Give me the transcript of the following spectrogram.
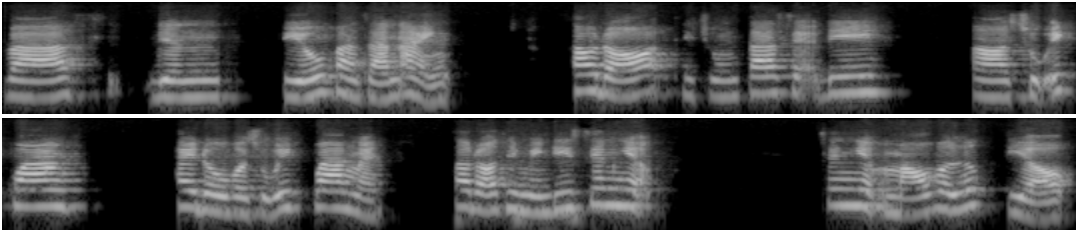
và điền phiếu và dán ảnh. Sau đó thì chúng ta sẽ đi à, uh, chụp x quang thay đồ vào chụp x quang này. Sau đó thì mình đi xét nghiệm xét nghiệm máu và nước tiểu.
